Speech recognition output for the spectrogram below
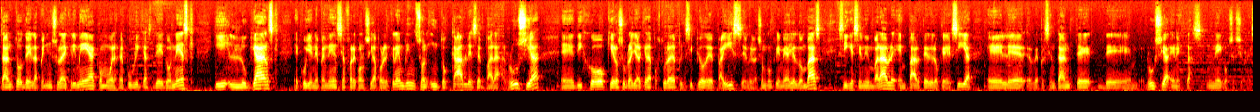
tanto de la península de Crimea como de las repúblicas de Donetsk y Lugansk, eh, cuya independencia fue reconocida por el Kremlin, son intocables para Rusia. Eh, dijo, quiero subrayar que la postura del principio de país en relación con Crimea y el Donbass sigue siendo invariable en parte de lo que decía el eh, representante de Rusia en estas negociaciones.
